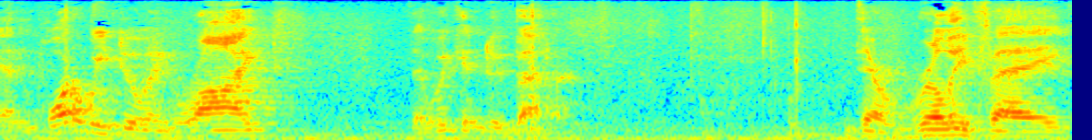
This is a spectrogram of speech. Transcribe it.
And what are we doing right that we can do better? They're really vague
